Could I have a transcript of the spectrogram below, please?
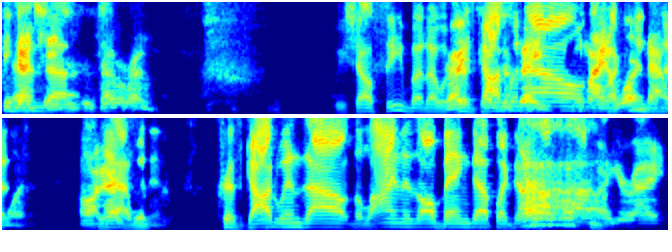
Think that changes uh, this time around, We shall see. But uh, with right? Chris So Godwin saying, out, he might have won that uh, one on yeah, with- Chris Godwin's out. The line is all banged up. Like there's a lot of question Ah, you're right.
